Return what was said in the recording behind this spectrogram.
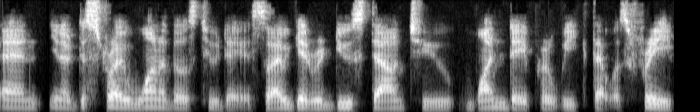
and you know destroy one of those two days. So I would get reduced down to one day per week that was free.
